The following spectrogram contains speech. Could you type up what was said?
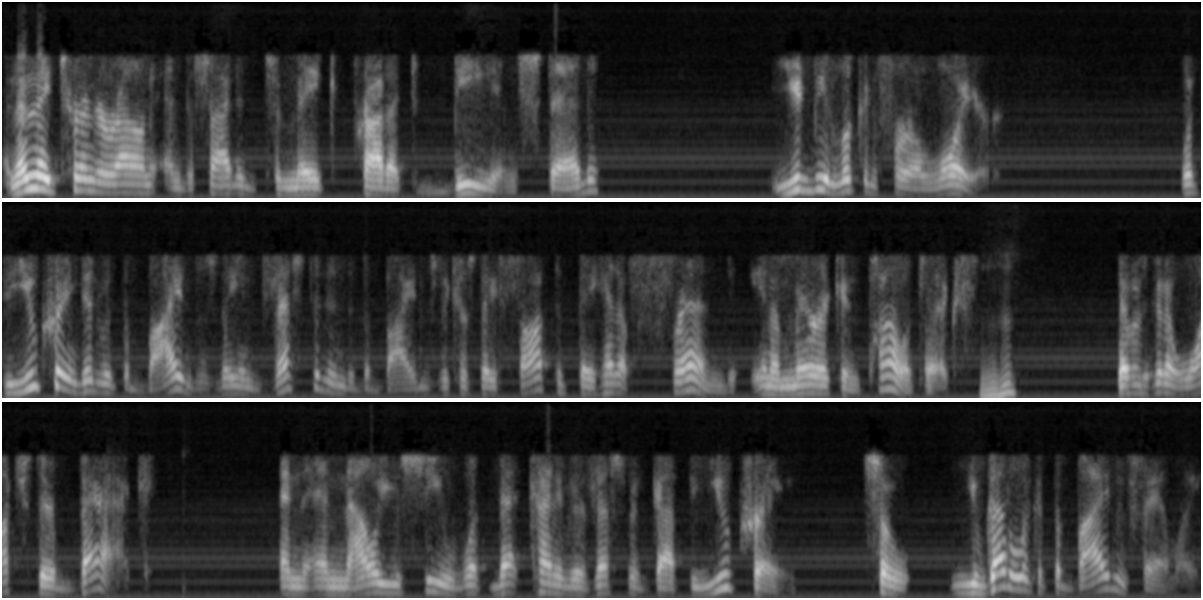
and then they turned around and decided to make product B instead you'd be looking for a lawyer what the Ukraine did with the Bidens, is they invested into the Bidens because they thought that they had a friend in American politics Mm-hmm. that was going to watch their back. And and now you see what that kind of investment got the Ukraine. So you've got to look at the Biden family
